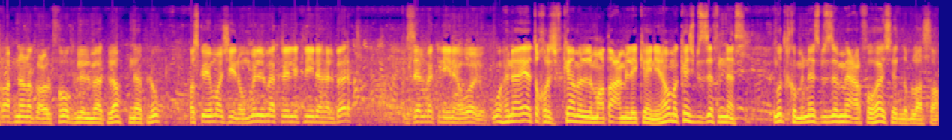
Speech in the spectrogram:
رحنا نطلعوا الفوق للماكلة ناكلوا parce que إيماجينو من الماكلة اللي كليناها البارح مازال ما كلينا والو. وهنايا تخرج في كامل المطاعم اللي كاينين. هو ما كانش بزاف الناس. قلت لكم الناس بزاف ما يعرفوهاش هاد البلاصة.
